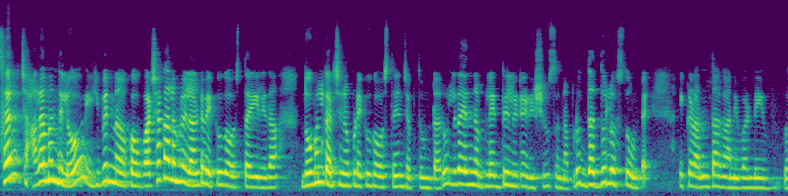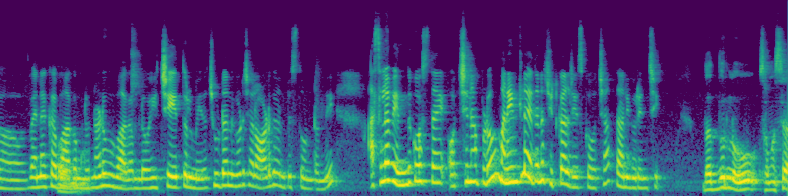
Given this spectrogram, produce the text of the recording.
సార్ చాలా మందిలో ఈవెన్ ఒక వర్షాకాలంలో ఇలాంటివి ఎక్కువగా వస్తాయి లేదా దోమలు కరిచినప్పుడు ఎక్కువగా వస్తాయని చెప్తూ ఉంటారు లేదా ఏదైనా బ్లడ్ రిలేటెడ్ ఇష్యూస్ ఉన్నప్పుడు దద్దుర్లు వస్తూ ఉంటాయి. ఇక్కడ అంతా కానివ్వండి వెనక భాగంలో నడుము భాగంలో ఈ చేతుల మీద చూడడానికి కూడా చాలా ఆడుగా అనిపిస్తూ ఉంటుంది. అసలు అవి ఎందుకు వస్తాయి వచ్చినప్పుడు మన ఇంట్లో ఏదైనా చిట్కాలు చేసుకోవచ్చా దాని గురించి దద్దుర్లు సమస్య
